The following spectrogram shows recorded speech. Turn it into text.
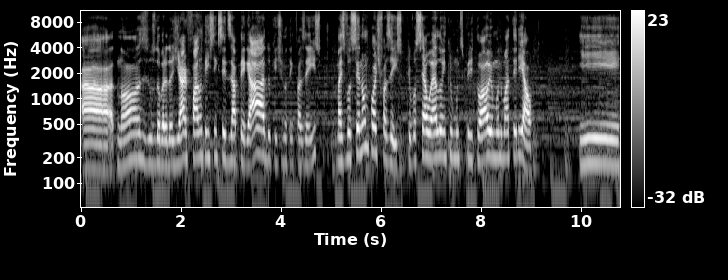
A, nós, os dobradores de ar, falam que a gente tem que ser desapegado, que a gente não tem que fazer isso, mas você não pode fazer isso, porque você é o elo entre o mundo espiritual e o mundo material. E.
